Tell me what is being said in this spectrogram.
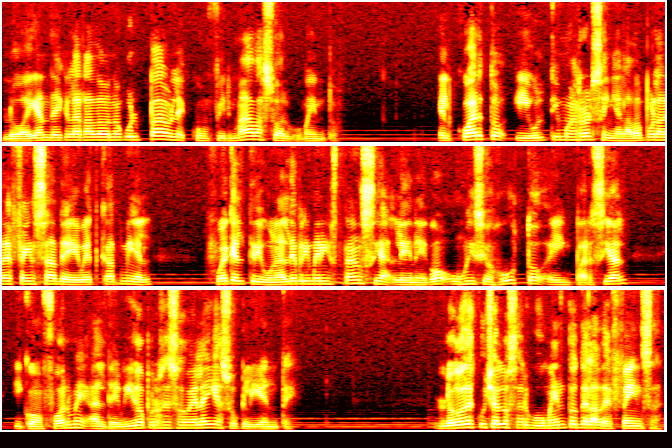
lo hayan declarado no culpable confirmaba su argumento. El cuarto y último error señalado por la defensa de Evet Cadmiel fue que el tribunal de primera instancia le negó un juicio justo e imparcial y conforme al debido proceso de ley a su cliente. Luego de escuchar los argumentos de la defensa,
